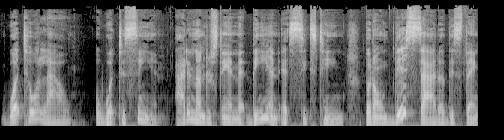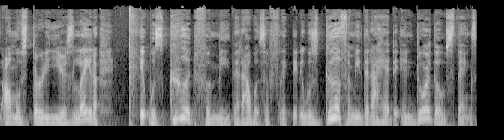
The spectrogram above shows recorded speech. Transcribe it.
what to allow or what to sin. I didn't understand that then at 16, but on this side of this thing, almost 30 years later, it was good for me that I was afflicted. It was good for me that I had to endure those things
